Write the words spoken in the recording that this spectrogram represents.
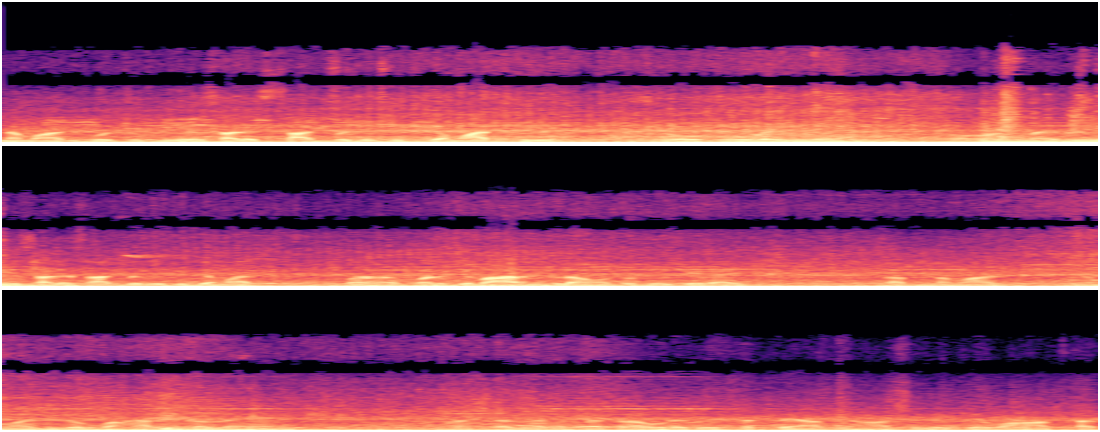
नमाज़ हो चुकी है, साढ़े सात बजे की जमात थी, जो हो गई है। और मैं भी साढ़े सात बजे की जमात पढ़ पढ़ के बाहर निकला हूँ तो देखिए गाइस सब नमाज़, नमाजी लोग बाहर निकल रहे हैं। माशाल्लाह, कितना क्राउड है, देख सकते हैं आप यहाँ से लेके वहाँ तक।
